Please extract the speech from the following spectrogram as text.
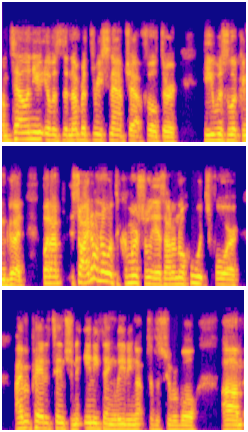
I'm telling you, it was the number three Snapchat filter. He was looking good. But I'm so I don't know what the commercial is. I don't know who it's for. I haven't paid attention to anything leading up to the Super Bowl. Um,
